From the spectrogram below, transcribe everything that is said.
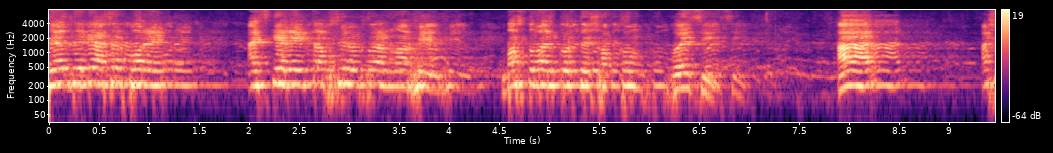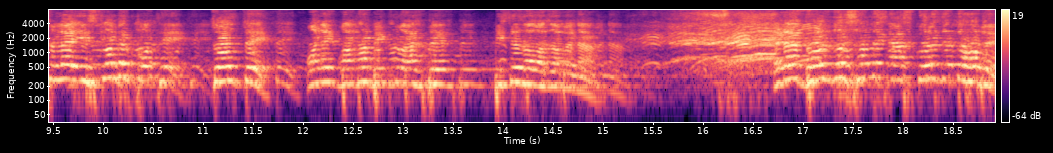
জেল থেকে আসার পরে আজকের এই তাফসিরুল কোরআন মাহফিল বাস্তবায়ন করতে সক্ষম হয়েছি। আর আসলে ইসলামের পথে চলতে অনেক বাধা বিঘ্ন আসবে, পিছিয়ে যাওয়া যাবে না। এটা ধৈর্যের সাথে কাজ করে যেতে হবে।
